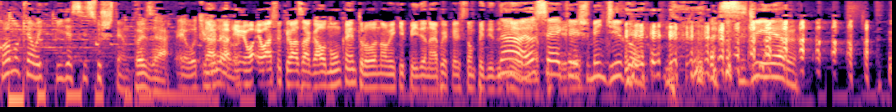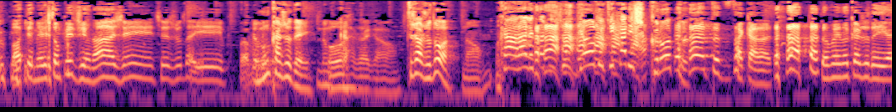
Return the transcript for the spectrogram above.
Como que a Wikipedia se sustenta? Pois é. É outro Eu, dilema. eu, eu acho que o Azagal nunca entrou na Wikipedia na época que eles estão pedindo Não, dinheiro. eu né? sei Porque- que eles mendigam esse dinheiro. Volta e meia eles estão pedindo. Ah, gente, ajuda aí, por favor. Eu nunca ajudei. Nunca. Porra, legal. Tu já ajudou? Não. Caralho, tá me julgando, que cara escroto. Tô de sacanagem. Também nunca ajudei. A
